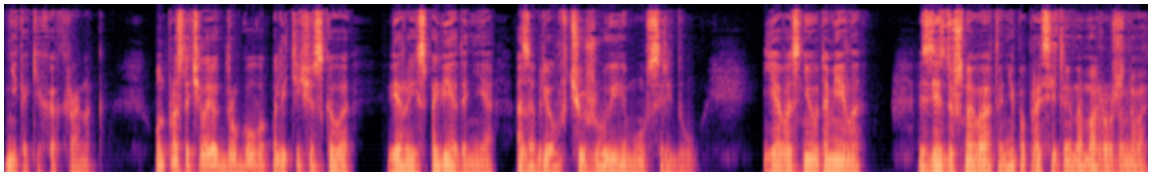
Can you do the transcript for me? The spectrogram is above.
никаких охранок. Он просто человек другого политического вероисповедания, а забрел в чужую ему среду. «Я вас не утомила. Здесь душновато, не попросить ли нам мороженого?»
